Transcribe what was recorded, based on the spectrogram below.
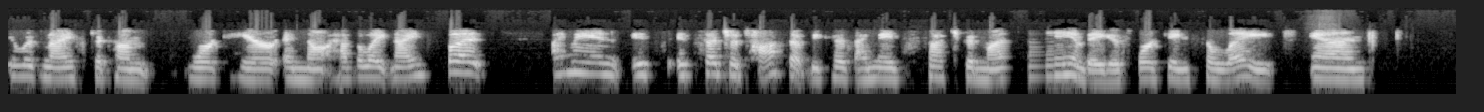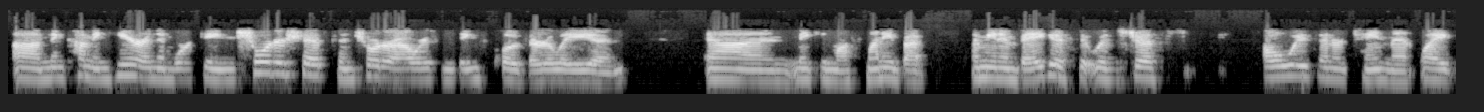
it was nice to come work here and not have the late nights. But I mean, it's it's such a toss up because I made such good money in Vegas working so late and um, then coming here and then working shorter shifts and shorter hours and things close early and and making less money. But I mean, in Vegas, it was just always entertainment. Like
